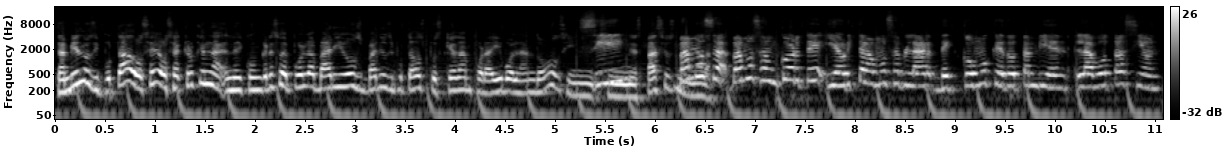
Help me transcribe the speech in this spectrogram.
también los diputados, ¿eh? O sea, creo que en, el Congreso de Puebla varios, varios diputados pues quedan por ahí volando sin, sin espacios. Vamos, A, vamos a un corte y ahorita vamos a hablar de cómo quedó también la votación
